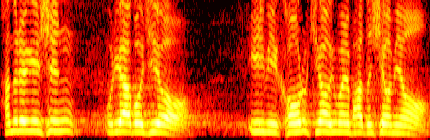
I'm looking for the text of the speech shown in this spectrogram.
하늘에 계신 우리 아버지여 이름이 거룩히 여김을 받으시오며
